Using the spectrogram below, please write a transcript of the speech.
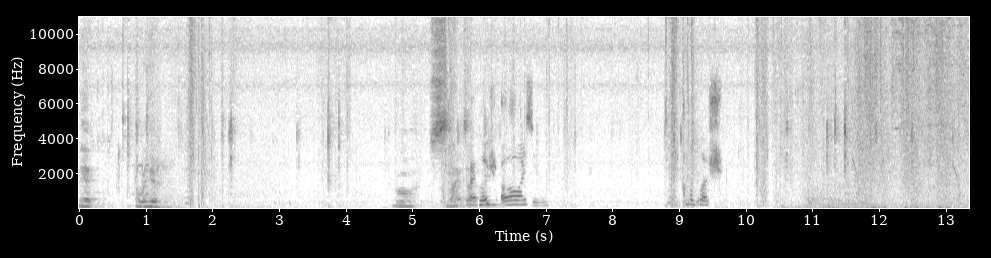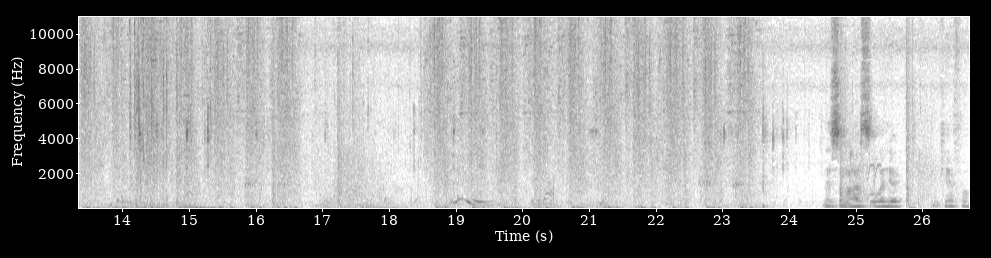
Yeah, over here. Bro, sniped Can I at push? Mm-hmm. Oh, I see. I'm gonna push. Ooh, good job. There's someone else over here. Be careful.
